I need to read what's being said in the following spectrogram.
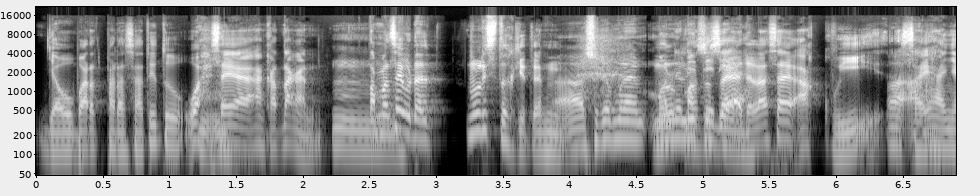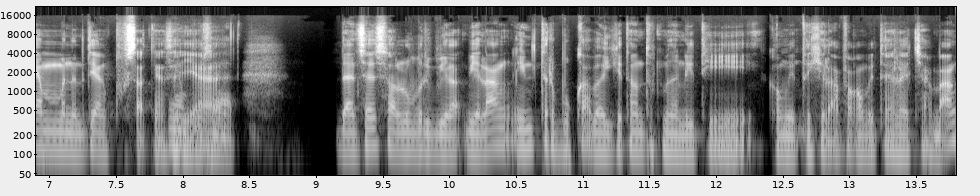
Jawa Barat pada saat itu, wah Mm-mm. saya angkat tangan. Mm. Teman saya udah nulis tuh gitu. Ah, sudah mulai meneliti maksud saya dia. adalah saya akui Ah, saya hanya meneliti yang pusatnya Yang saja pusat. dan saya selalu berbilang bilang ini terbuka bagi kita untuk meneliti komite khilafah komite khilafah cabang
